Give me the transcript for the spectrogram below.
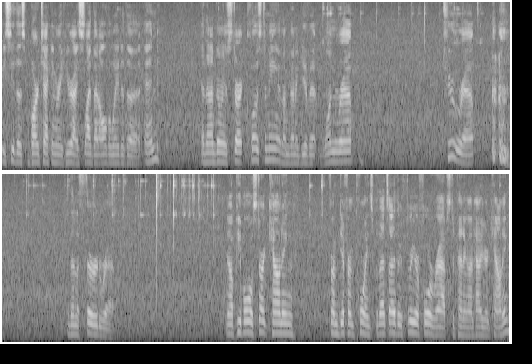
you see this bar tacking right here, I slide that all the way to the end. And then I'm going to start close to me, and I'm going to give it one wrap, two wrap, and then a third wrap. Now people will start counting from different points, but that's either three or four wraps depending on how you're counting.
